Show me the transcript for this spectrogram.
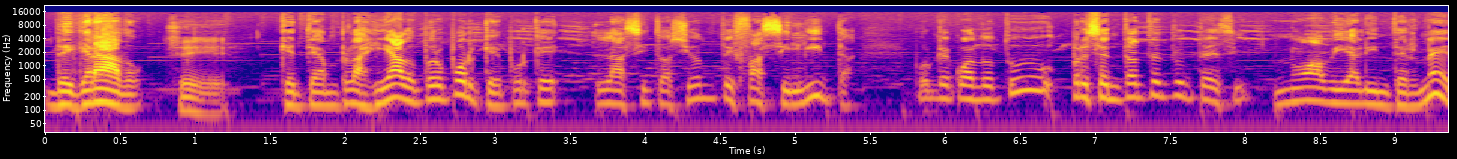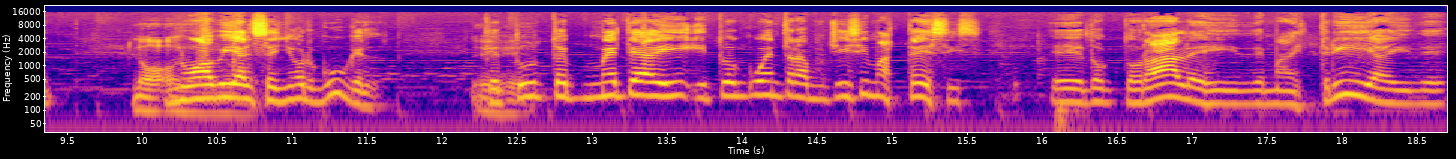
de grado. Sí que te han plagiado. ¿Pero por qué? Porque la situación te facilita. Porque cuando tú presentaste tu tesis, no había el Internet. No, no, había el señor Google. Que tú te metes ahí y tú encuentras muchísimas tesis eh, doctorales y de maestría y de,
